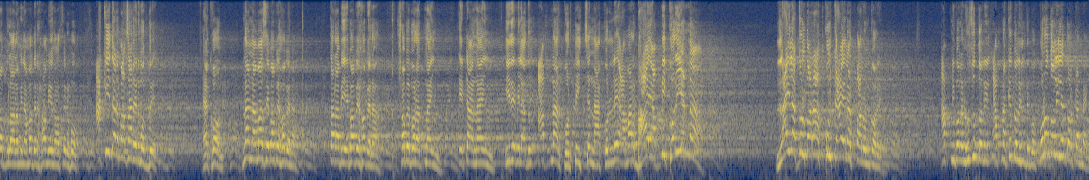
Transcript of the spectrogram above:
রব্বুল আলমিন আমাদের হামিও নাসের হোক। আকিদার বাজারের মধ্যে। এখন না নামাজ এভাবে হবে না তারাবি এভাবে হবে না সবে বরাত নাই এটা নাই। ঈদে মিলাদুল আপনার করতে ইচ্ছে না করলে আমার ভাই আপনি করিয়েন না। লাইলাতুল বারাত কুল কায়নাত পালন করেন আপনি বলেন হুজুর দলিল আপনাকে দলিল দেব। কোনো দলিলের দরকার নাই।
